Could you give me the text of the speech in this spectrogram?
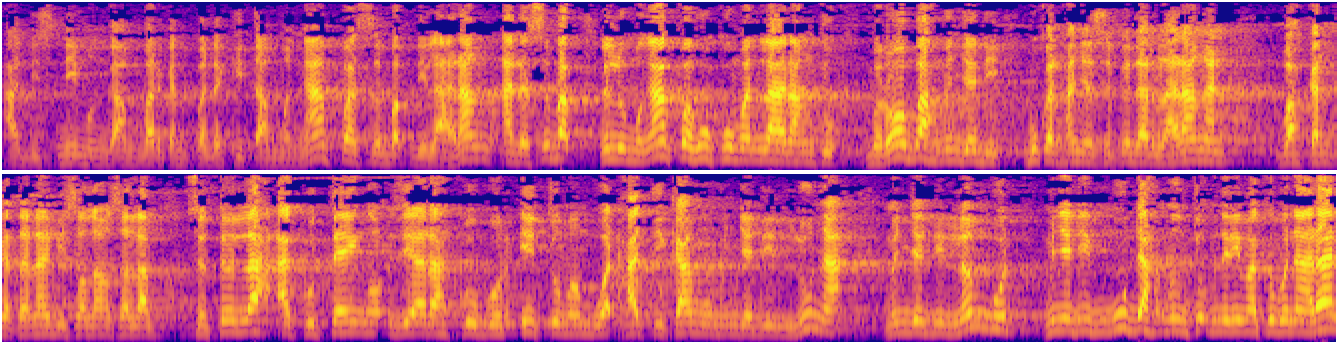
hadis ini menggambarkan kepada kita mengapa sebab dilarang, ada sebab. Lalu mengapa hukuman larang itu berubah menjadi bukan hanya sekedar larangan, Bahkan kata Nabi sallallahu alaihi wasallam, setelah aku tengok ziarah kubur itu membuat hati kamu menjadi lunak, menjadi lembut, menjadi mudah untuk menerima kebenaran,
